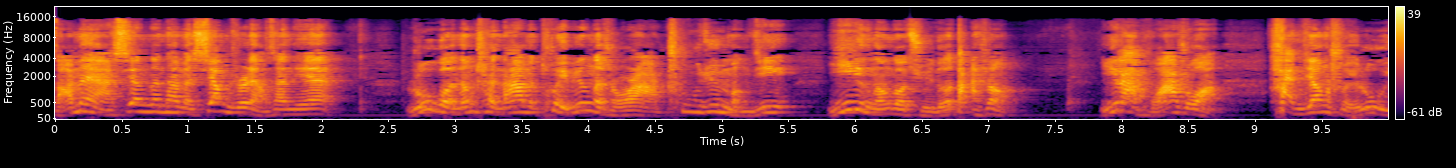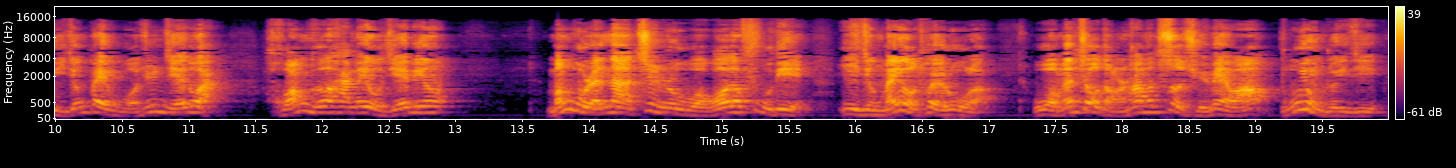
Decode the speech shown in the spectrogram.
咱们呀先跟他们相持两三天，如果能趁他们退兵的时候啊出军猛击。”一定能够取得大胜。伊拉普阿说：“啊，汉江水路已经被我军截断，黄河还没有结冰，蒙古人呢进入我国的腹地已经没有退路了，我们就等着他们自取灭亡，不用追击。”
